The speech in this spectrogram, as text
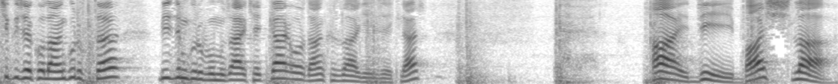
Çıkacak olan grupta bizim grubumuz erkekler, oradan kızlar gelecekler. Haydi başla.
